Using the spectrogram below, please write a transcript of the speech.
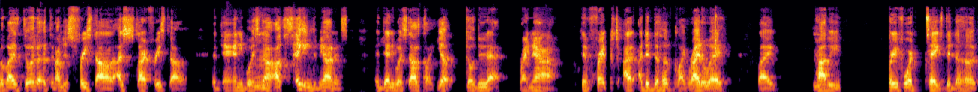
Nobody's doing nothing. I'm just freestyling. I just start freestyling. And Danny Boy mm-hmm. Styles, I was singing to be honest. And Danny Boy Styles was like, "Yo, go do that right now." Then French, I, I did the hook like right away. Like. Probably three, four takes, did the hook,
